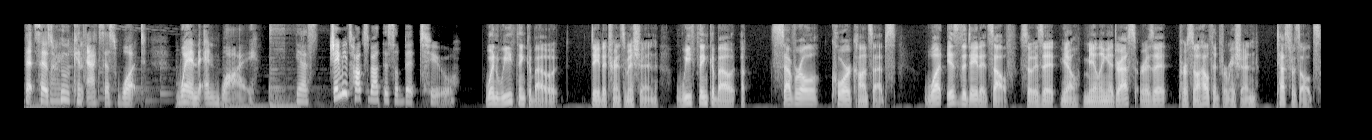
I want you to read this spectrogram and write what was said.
that says right. who can access what, when and why? Yes. Jamie talks about this a bit too. When we think about data transmission, we think about a, several core concepts. What is the data itself? So is it, you know, mailing address or is it personal health information, test results?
